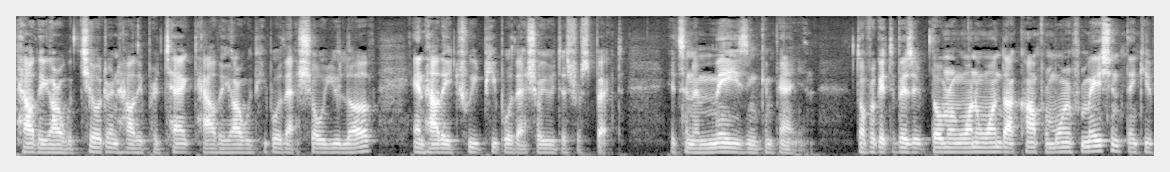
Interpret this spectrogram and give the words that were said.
how they are with children, how they protect, how they are with people that show you love, and how they treat people that show you disrespect. It's an amazing companion. Don't forget to visit Doberman101.com for more information. Thank you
